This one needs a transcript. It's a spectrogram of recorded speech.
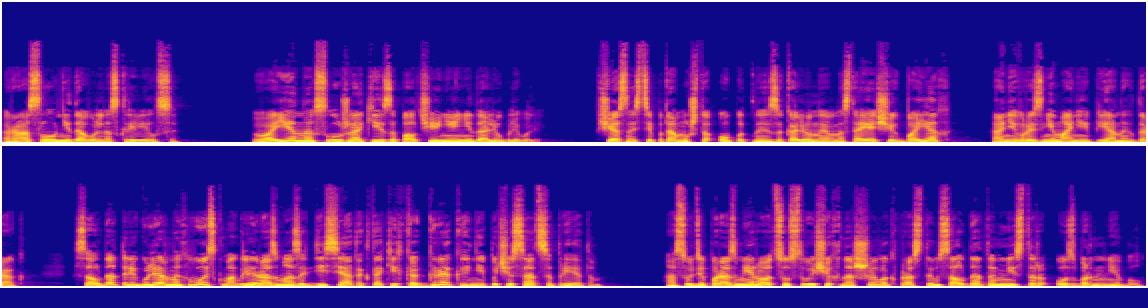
Рассел недовольно скривился. Военных служаки из ополчения недолюбливали, в частности потому, что опытные, закаленные в настоящих боях, а не в разнимании пьяных драк, солдаты регулярных войск могли размазать десяток, таких как Грег, и не почесаться при этом. А судя по размеру отсутствующих нашивок, простым солдатом мистер Осборн не был.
